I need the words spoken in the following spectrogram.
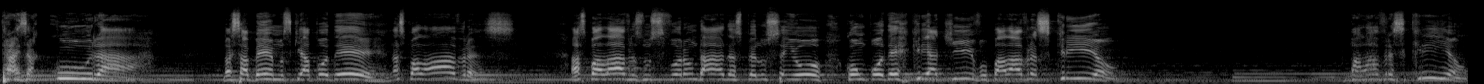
Traz a cura. Nós sabemos que há poder nas palavras. As palavras nos foram dadas pelo Senhor com um poder criativo. Palavras criam. Palavras criam.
